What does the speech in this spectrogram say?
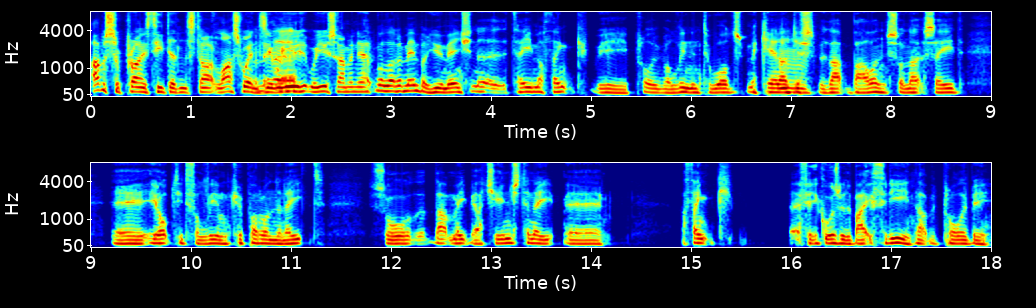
I was surprised he didn't start last Wednesday. were, you, were you, Simon? Yeah. Well, I remember you mentioned it at the time. I think we probably were leaning towards McKenna mm. just with that balance on that side. Uh, he opted for Liam Cooper on the night, so that, that might be a change tonight. Uh, I think if it goes with the back three, that would probably be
